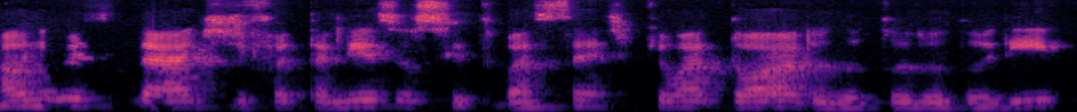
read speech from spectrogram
A. Universidade de Fortaleza eu cito bastante, porque eu adoro o doutor Odorico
